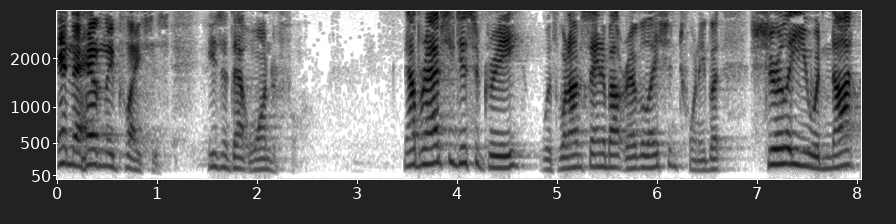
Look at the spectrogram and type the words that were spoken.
in the heavenly places. Isn't that wonderful? Now, perhaps you disagree with what I'm saying about Revelation 20, but surely you would not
